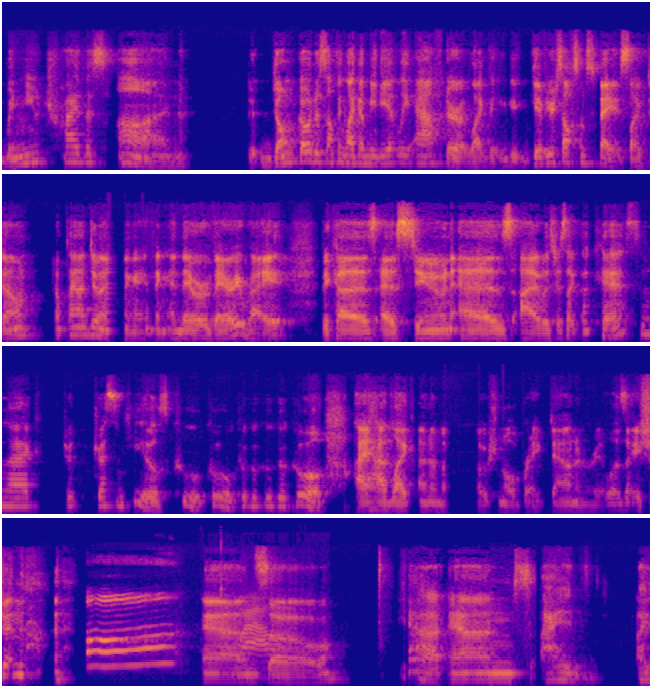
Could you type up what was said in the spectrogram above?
when you try this on, don't go to something like immediately after. Like, give yourself some space. Like, don't don't plan on doing anything." And they were very right because as soon as I was just like, "Okay, so like dress and heels, cool, cool, cool, cool, cool, cool, cool," I had like an emotional breakdown and realization. Aww. and Wow. so yeah and i i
